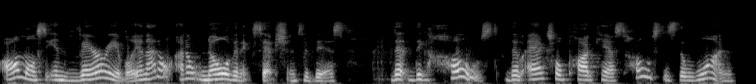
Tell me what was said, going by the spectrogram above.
almost invariably, and I don't I don't know of an exception to this, that the host, the actual podcast host, is the one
